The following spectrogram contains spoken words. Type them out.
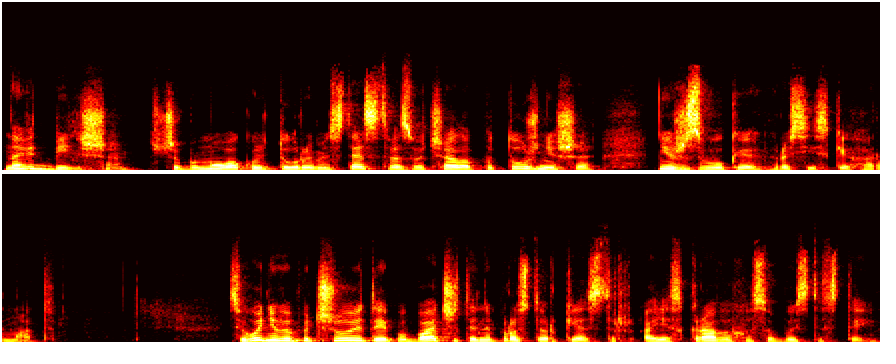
навіть більше, щоб мова культури і мистецтва звучала потужніше, ніж звуки російських гармат. Сьогодні ви почуєте і побачите не просто оркестр, а яскравих особистостей,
